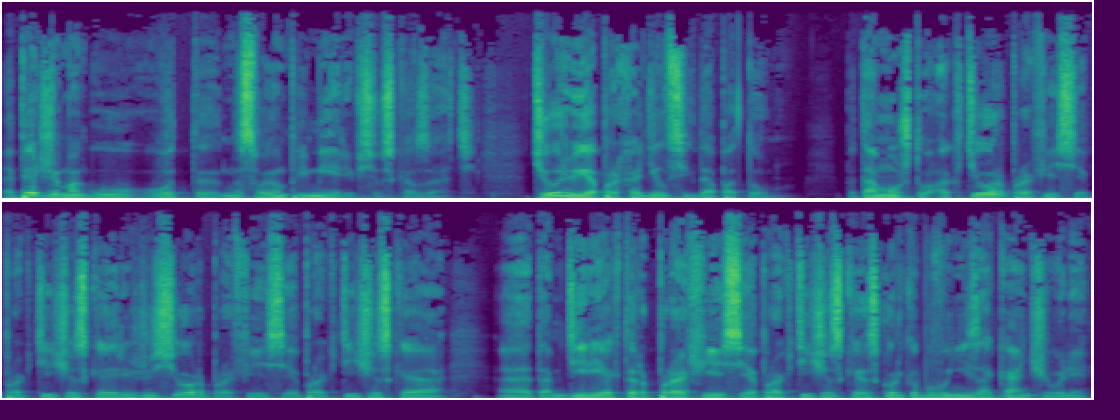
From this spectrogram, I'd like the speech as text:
Опять же, могу вот э, на своем примере все сказать. Теорию я проходил всегда потом. Потому что актер – профессия практическая, режиссер – профессия практическая, э, там, директор – профессия практическая. Сколько бы вы ни заканчивали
